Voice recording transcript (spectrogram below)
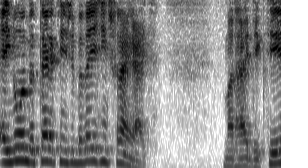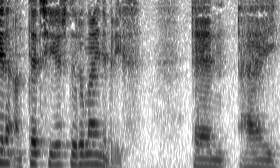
enorm beperkt in zijn bewegingsvrijheid. Maar hij dicteerde aan Tertius de Romeinenbrief. En hij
